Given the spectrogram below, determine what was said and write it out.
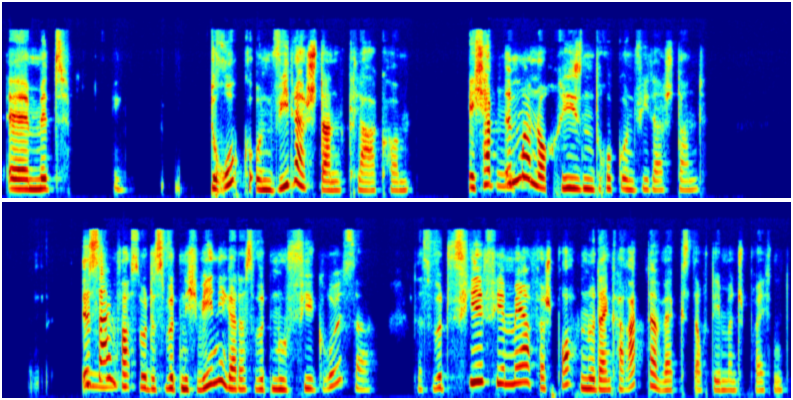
äh, mit Druck und Widerstand klarkommen. Ich habe mhm. immer noch Riesendruck und Widerstand. Ist mhm. einfach so, das wird nicht weniger, das wird nur viel größer. Das wird viel, viel mehr versprochen. Nur dein Charakter wächst auch dementsprechend.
